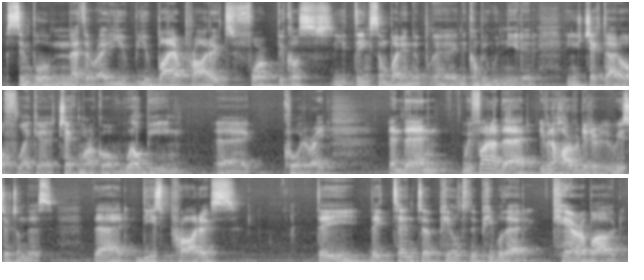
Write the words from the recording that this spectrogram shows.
simple method right? You you buy a product for because you think somebody in the uh, in the company would need it and you check that off like a check mark of well-being uh, quota right? And then we found out that even Harvard did research on this that these products they they tend to appeal to the people that care about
